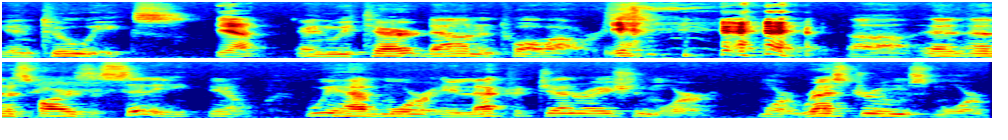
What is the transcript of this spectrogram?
in two weeks yeah. and we tear it down in 12 hours. Yeah. Uh, and, and as far as the city, you know, we have more electric generation, more more restrooms, more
